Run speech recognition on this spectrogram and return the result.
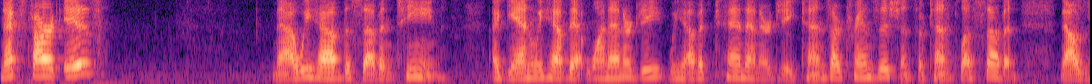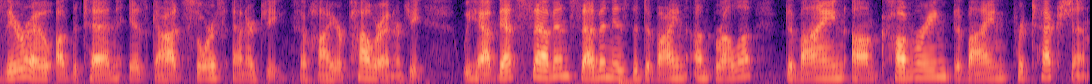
Next card is, now we have the 17. Again, we have that 1 energy. We have a 10 energy. 10's our transition, so 10 plus 7. Now, 0 of the 10 is God's source energy, so higher power energy. We have that 7. 7 is the divine umbrella, divine um, covering, divine protection.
